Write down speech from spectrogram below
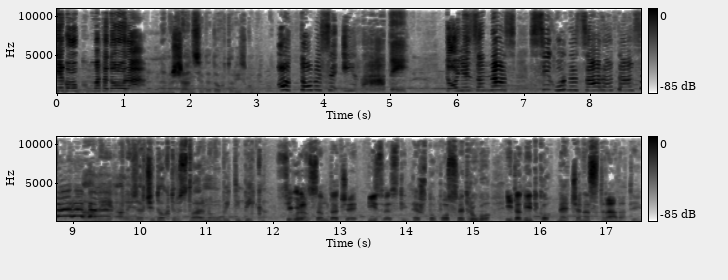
njegovog matadora. Nema šanse da doktor izgubi. O tome se i radi. To je za nas sigurna zarada, zarada. Ali, ali zar će doktor stvarno ubiti bika? Siguran sam da će izvesti nešto posve drugo i da nitko neće nastradati.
